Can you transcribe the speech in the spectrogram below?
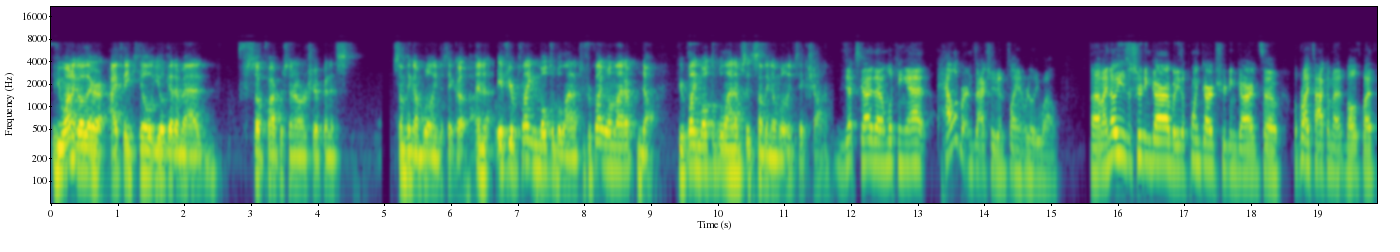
if you want to go there, I think he'll you'll get him at sub five percent ownership, and it's something I'm willing to take up. And if you're playing multiple lineups, if you're playing one lineup, no. If you're playing multiple lineups, it's something I'm willing to take a shot on. Next guy that I'm looking at, Halliburton's actually been playing really well. Um, I know he's a shooting guard, but he's a point guard shooting guard, so we'll probably talk him at both. But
